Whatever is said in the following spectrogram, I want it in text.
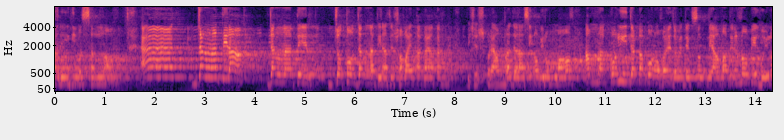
আলাইহি ওয়াসাল্লাম। এক জান্নাতীরা জান্নাতের যত জান্নাতির আছে সবাই তাকায়া থাকবে। বিশেষ করে আমরা যারা আছি নবীর আমরা কলিজাটা বড় হয়ে যাবে। দেখছ আমাদের নবী হইল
